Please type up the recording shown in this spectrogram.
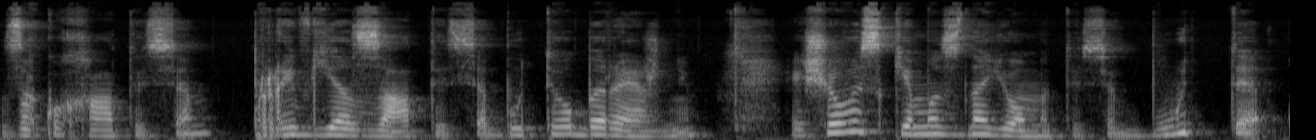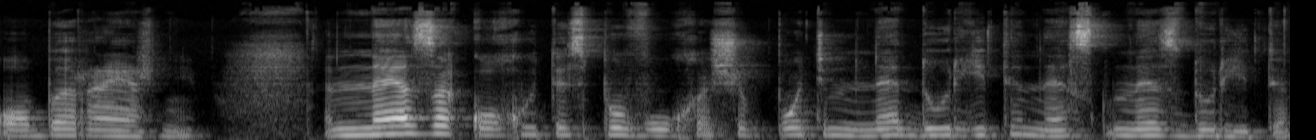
закохатися, прив'язатися, будьте обережні. Якщо ви з кимось знайомитеся, будьте обережні. Не закохуйтесь по вуха, щоб потім не дуріти, не, не здуріти.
